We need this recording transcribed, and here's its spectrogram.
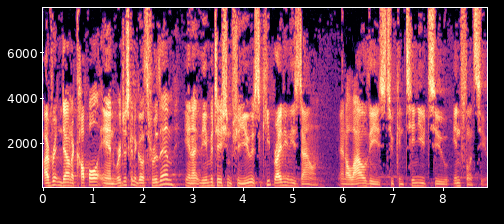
I've written down a couple, and we're just going to go through them. And the invitation for you is to keep writing these down and allow these to continue to influence you.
